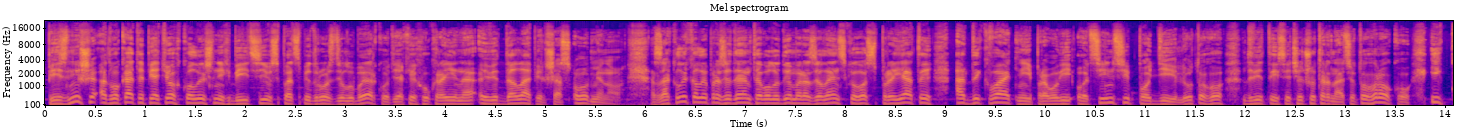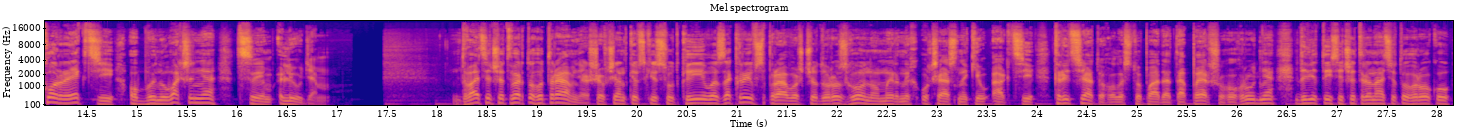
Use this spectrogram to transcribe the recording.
Пізніше адвокати п'ятьох колишніх бійців спецпідрозділу Беркут, яких Україна віддала під час обміну, закликали президента Володимира Зеленського сприяти адекватній правовій оцінці подій лютого 2014 року і корекції обвинувачення цим людям. 24 травня Шевченківський суд Києва закрив справу щодо розгону мирних учасників акції 30 листопада та 1 грудня 2013 року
